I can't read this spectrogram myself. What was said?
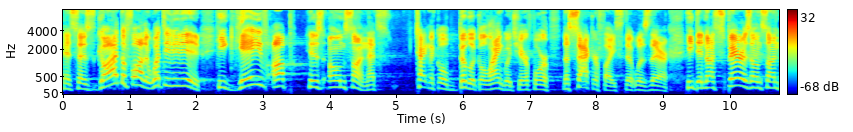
And it says, God the Father, what did He do? He gave up His own Son. That's technical biblical language here for the sacrifice that was there. He did not spare his own son,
